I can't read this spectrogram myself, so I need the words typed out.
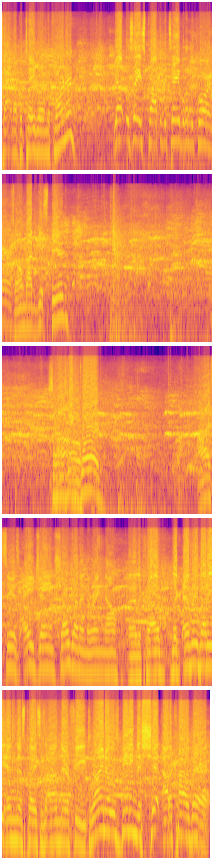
setting up a table in the corner. Yep, looks like he's propping the table in the corner. So I'm about to get speared. Someone's getting Uh-oh. gored. All I see is AJ and Shogun in the ring now. Uh, the crowd, the, everybody in this place is on their feet. Rhino is beating the shit out of Kyle Barrett.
